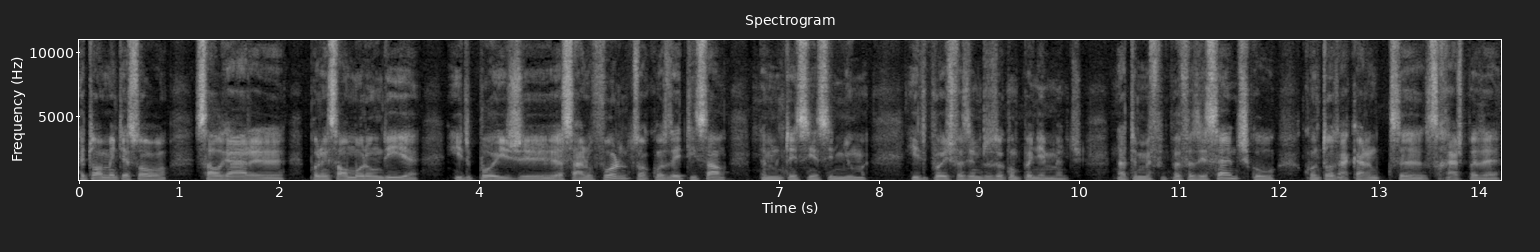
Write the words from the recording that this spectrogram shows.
Atualmente é só salgar, uh, pôr em salmoura um dia e depois uh, assar no forno, só com azeite e sal, não tem ciência nenhuma. E depois fazemos os acompanhamentos. Dá também para fazer sandes, com, com toda a carne que se, se raspa da,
